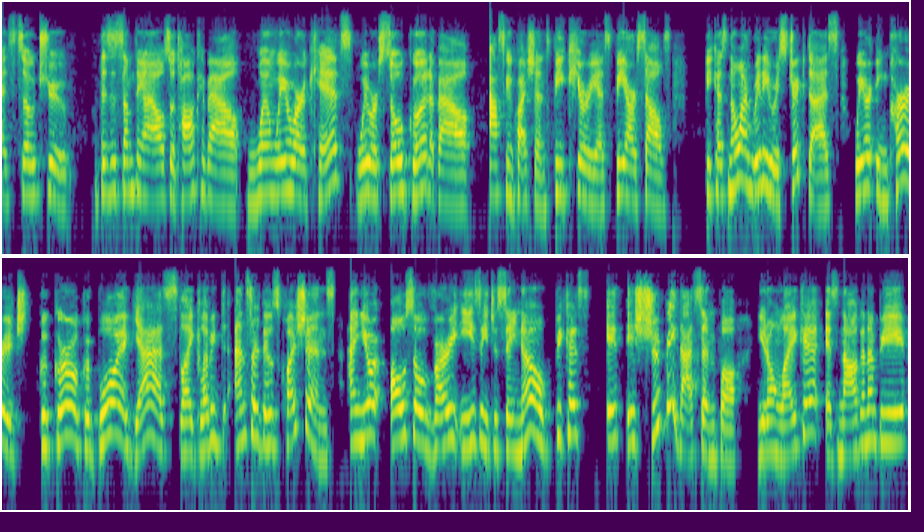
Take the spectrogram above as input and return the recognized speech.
it's so true this is something I also talk about. When we were kids, we were so good about asking questions, be curious, be ourselves. Because no one really restrict us. We are encouraged, good girl, good boy, yes, like let me answer those questions. And you're also very easy to say no because it, it should be that simple. You don't like it, it's not gonna be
